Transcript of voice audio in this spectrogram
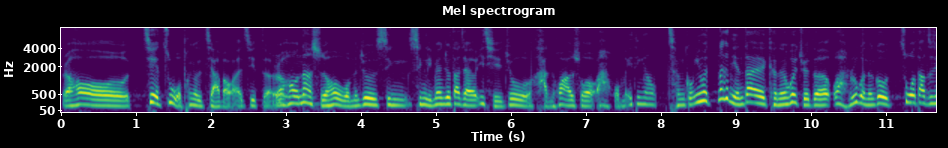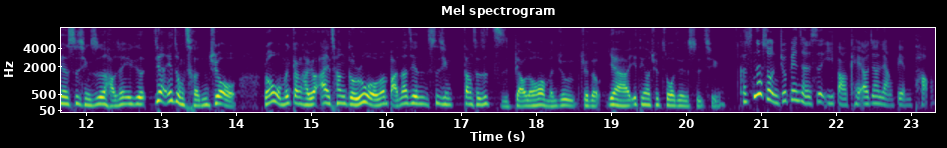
然后借住我朋友的家吧，我还记得。然后那时候我们就心心里面就大家一起就喊话说啊，我们一定要成功，因为那个年代可能会觉得哇，如果能够做到这件事情是好像一个这样一种成就。然后我们刚好又爱唱歌，如果我们把那件事情当成是指标的话，我们就觉得呀，一定要去做这件事情。可是那时候你就变成是怡保 KL 这样两边跑，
